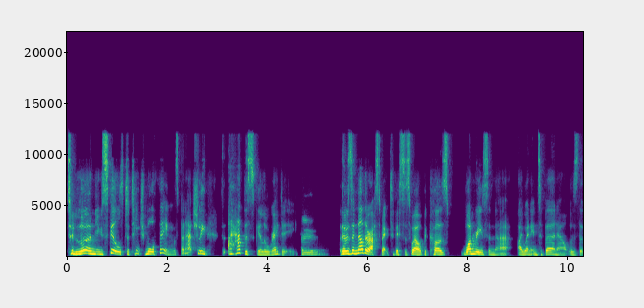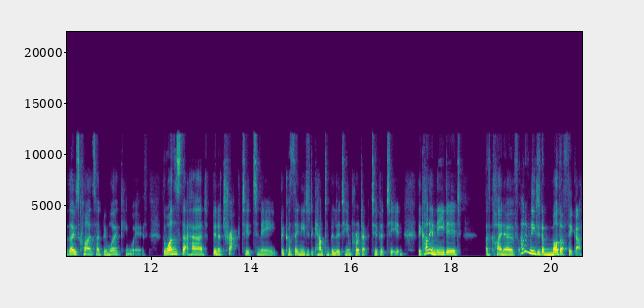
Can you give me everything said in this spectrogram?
to learn new skills to teach more things, but actually I had the skill already. Mm. There was another aspect to this as well because one reason that I went into burnout was that those clients I'd been working with, the ones that had been attracted to me because they needed accountability and productivity, and they kind of needed a kind of kind of needed a mother figure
